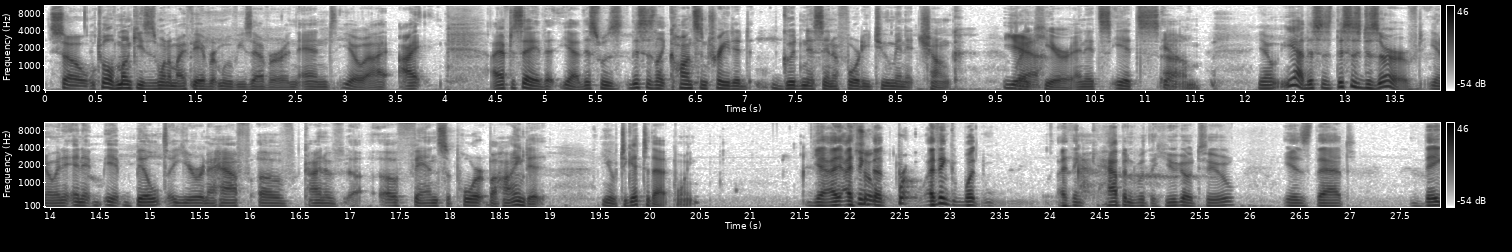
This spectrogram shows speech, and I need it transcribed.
so, Twelve Monkeys is one of my favorite movies ever, and and you know I I. I have to say that yeah, this was this is like concentrated goodness in a forty-two minute chunk Yeah. right here, and it's it's Yeah. um, you know yeah this is this is deserved you know, and, and it it built a year and a half of kind of uh, of fan support behind it, you know, to get to that point. Yeah, I, I think So, that bro- I think what I think happened with the Hugo too is that they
